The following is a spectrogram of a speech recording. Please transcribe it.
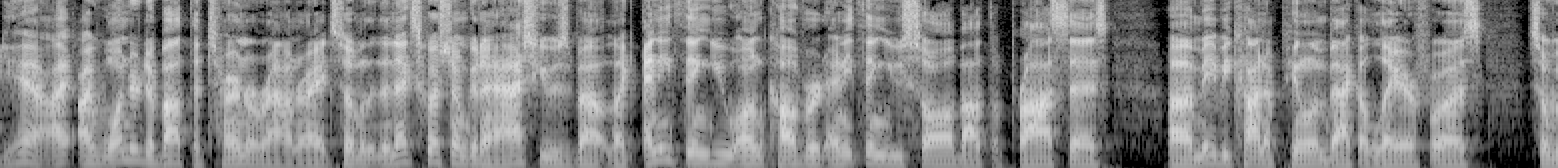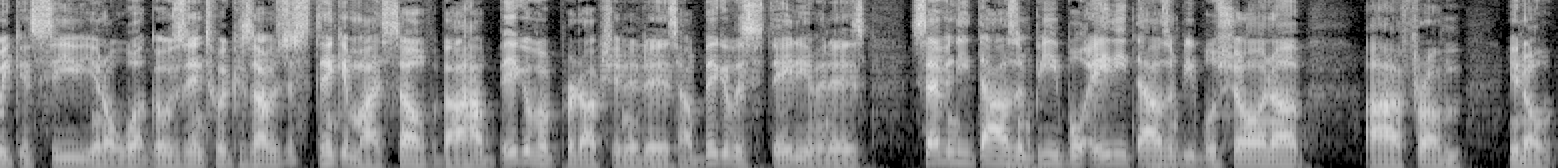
Yeah, I, I wondered about the turnaround, right? So the next question I'm going to ask you is about like anything you uncovered, anything you saw about the process, uh, maybe kind of peeling back a layer for us so we could see, you know, what goes into it. Because I was just thinking myself about how big of a production it is, how big of a stadium it is. Seventy thousand people, eighty thousand people showing up uh, from, you know,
